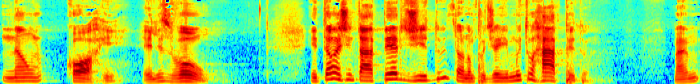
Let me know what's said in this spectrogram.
não corre, eles voam. Então a gente estava perdido, então não podia ir muito rápido. Mas,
